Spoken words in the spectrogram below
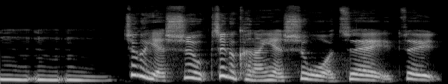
嗯嗯嗯，这个也是，这个可能也是我最最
